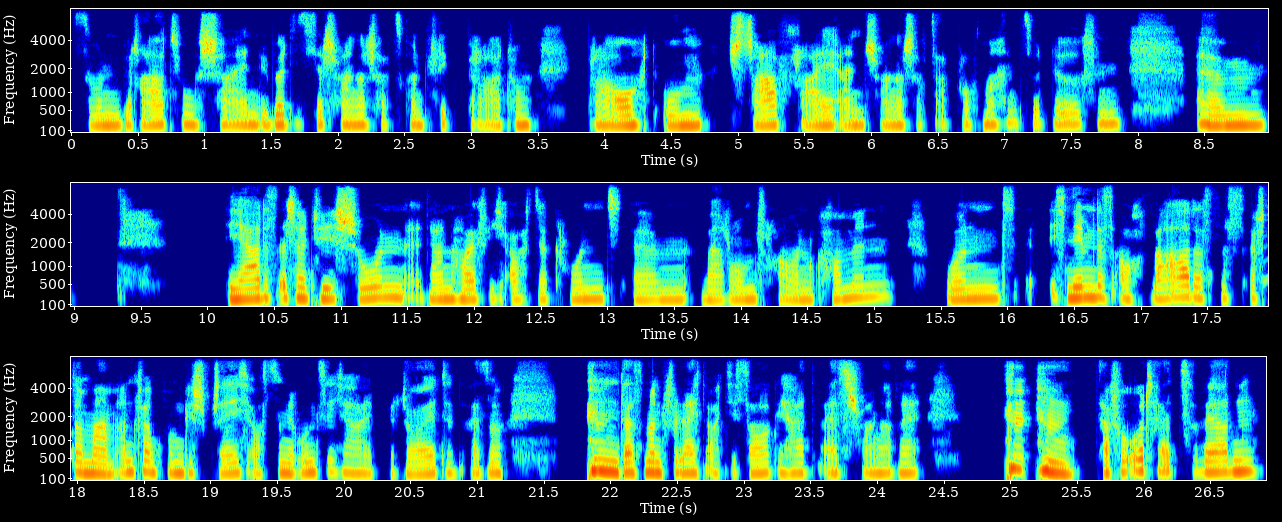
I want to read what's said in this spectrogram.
so einen Beratungsschein über diese Schwangerschaftskonfliktberatung braucht, um straffrei einen Schwangerschaftsabbruch machen zu dürfen. Ähm, ja, das ist natürlich schon dann häufig auch der Grund, ähm, warum Frauen kommen. Und ich nehme das auch wahr, dass das öfter mal am Anfang vom Gespräch auch so eine Unsicherheit bedeutet. Also dass man vielleicht auch die Sorge hat, als Schwangere da verurteilt zu werden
